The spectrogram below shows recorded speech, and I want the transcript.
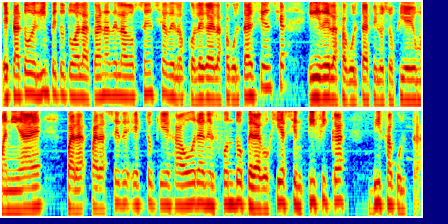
está todo el ímpetu, todas las ganas de la docencia de los colegas de la Facultad de Ciencias y de la Facultad de Filosofía y Humanidades para, para hacer esto que es ahora en el fondo pedagogía científica bifacultad.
